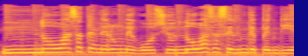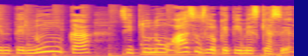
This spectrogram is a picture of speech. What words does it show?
no vas a tener un negocio, no vas a ser independiente nunca si tú no haces lo que tienes que hacer.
